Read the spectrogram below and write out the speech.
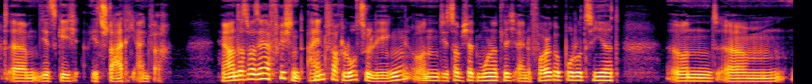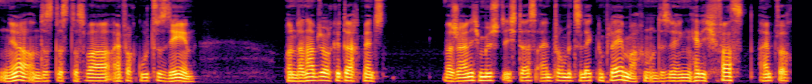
Und, ähm, jetzt gehe ich, jetzt starte ich einfach. Ja, und das war sehr erfrischend, einfach loszulegen. Und jetzt habe ich halt monatlich eine Folge produziert. Und ähm, ja, und das, das, das war einfach gut zu sehen. Und dann habe ich auch gedacht, Mensch, Wahrscheinlich müsste ich das einfach mit Select and Play machen und deswegen hätte ich fast einfach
